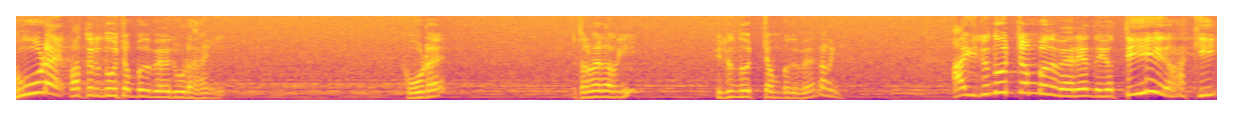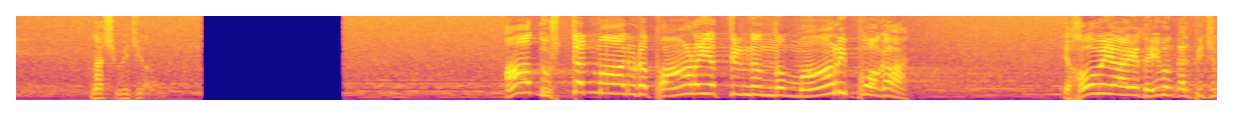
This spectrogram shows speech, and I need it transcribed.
കൂടെ പത്തിരുന്നൂറ്റമ്പത് പേരൂടെ ഇറങ്ങി. കൂടെ എത്ര പേരിറങ്ങി? ഇരുന്നൂറ്റമ്പത് പേരിറങ്ങി. ആ ഇരുന്നൂറ്റമ്പത് പേരെ ദൈവം തീ ഇറക്കി നശിപ്പിച്ചു കളഞ്ഞു. ആ ദുഷ്ടന്മാരുടെ പാളയത്തിൽ നിന്ന് മാറിപ്പോകാൻ യഹോവയായ ദൈവം കൽപ്പിച്ചു.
